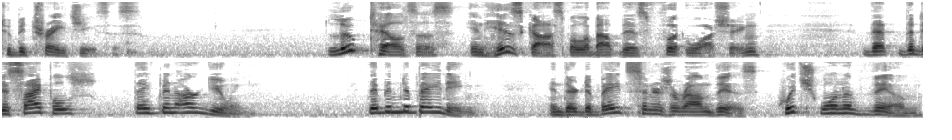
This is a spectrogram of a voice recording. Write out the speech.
to betray Jesus. Luke tells us in his gospel about this foot washing that the disciples, they've been arguing, they've been debating, and their debate centers around this which one of them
